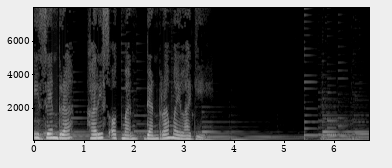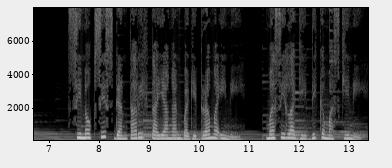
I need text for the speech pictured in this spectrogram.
Izendra, Haris Otman, dan ramai lagi. Sinopsis dan tarikh tayangan bagi drama ini masih lagi dikemas kini.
